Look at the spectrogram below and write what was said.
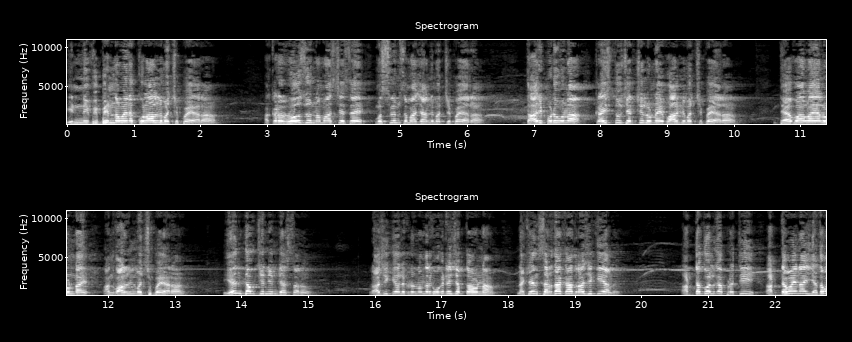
ఇన్ని విభిన్నమైన కులాలను మర్చిపోయారా? అక్కడ రోజు నమాజ్ చేసే ముస్లిం సమాజాన్ని మర్చిపోయారా? దారి పొడవునా క్రైస్తవ చర్చిలు ఉన్నాయి వాళ్ళని మర్చిపోయారా? దేవాలయాలు ఉన్నాయి అన్- వాళ్ళని మర్చిపోయారా? ఏం దౌర్జన్యం చేస్తారు? రాజకీయాలు ఇక్కడ ఉన్నందరికి ఒకటే చెప్తా ఉన్నా. నాకేం సరదా కాదు రాజకీయాలు. అడ్డగోలుగా ప్రతి అడ్డమైన ఎదవ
